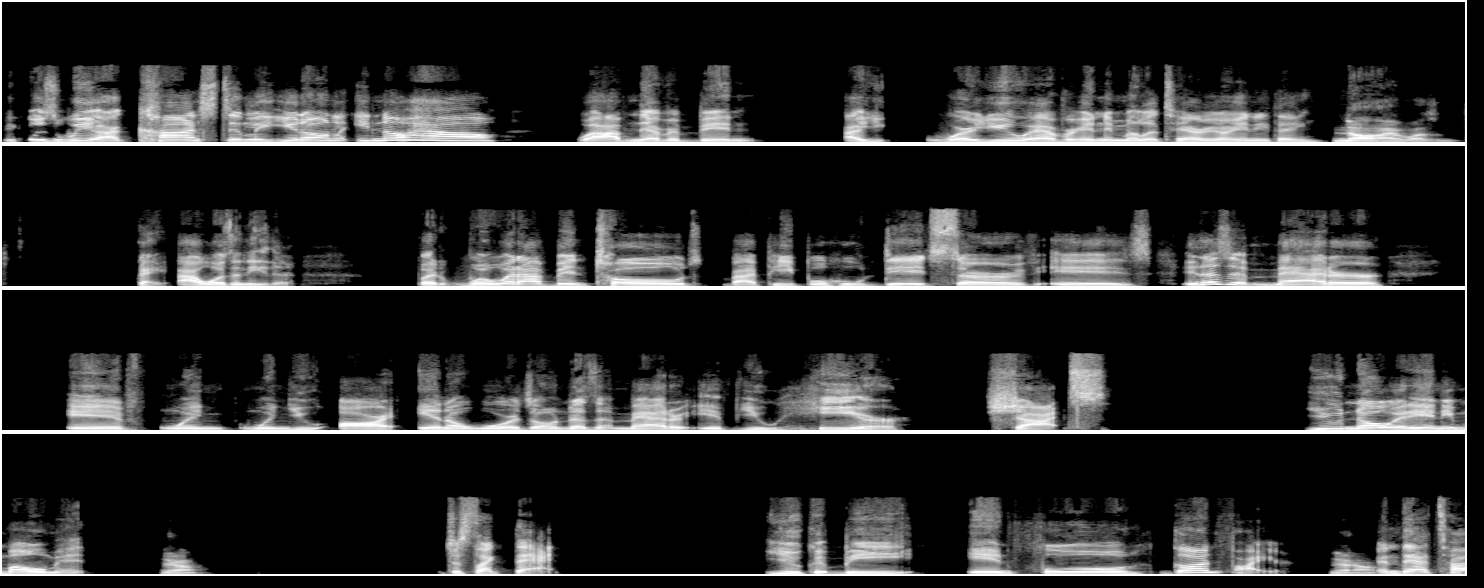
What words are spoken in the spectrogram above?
because we are constantly, you know, you know how. Well, I've never been. Are you, were you ever in the military or anything? No, I wasn't. Okay, I wasn't either. But what I've been told by people who did serve is it doesn't matter if when when you are in a war zone, doesn't matter if you hear shots. You know at any moment. Yeah. Just like that. You could be in full gunfire. Yeah. And that's how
